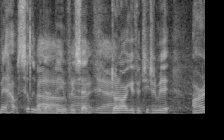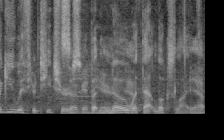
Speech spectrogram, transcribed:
mean, how silly would that be Oh, if we said, yeah. don't argue with your teachers? We say, argue with your teachers, So but know Yeah. what that looks like. Yep.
